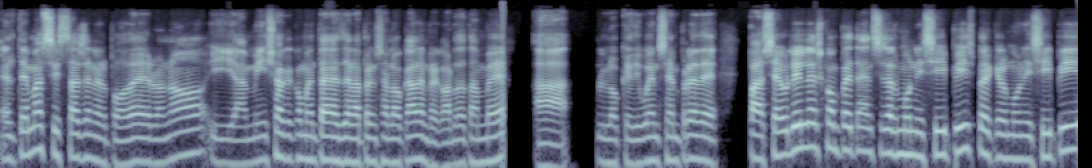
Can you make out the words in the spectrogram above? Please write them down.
El tema és si estàs en el poder o no, i a mi això que comentaves de la premsa local em recorda també a lo que diuen sempre de passeu-li les competències als municipis perquè el municipi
